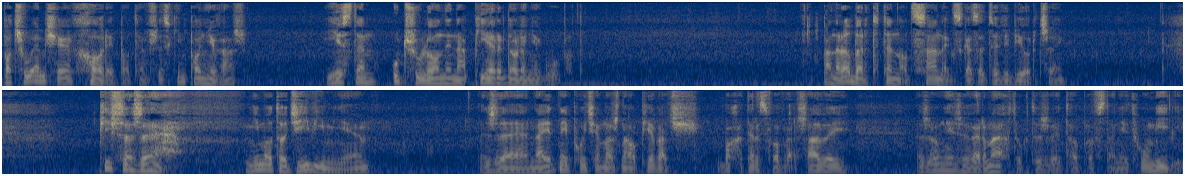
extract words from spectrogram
poczułem się chory po tym wszystkim, ponieważ jestem uczulony na pierdolenie głupot. Pan Robert, ten odsanek z Gazety Wybiórczej, pisze, że mimo to dziwi mnie, że na jednej płycie można opiewać bohaterstwo Warszawy i żołnierzy Wehrmachtu, którzy to powstanie tłumili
